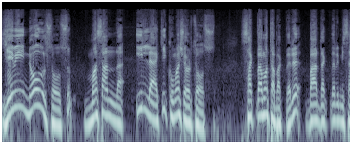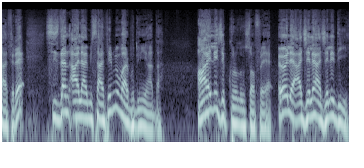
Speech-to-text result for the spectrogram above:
Yemeğin ne olursa olsun masanda illaki kumaş örtü olsun. Saklama tabakları, bardakları misafire. Sizden hala misafir mi var bu dünyada? Ailece kurulun sofraya. Öyle acele acele değil.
